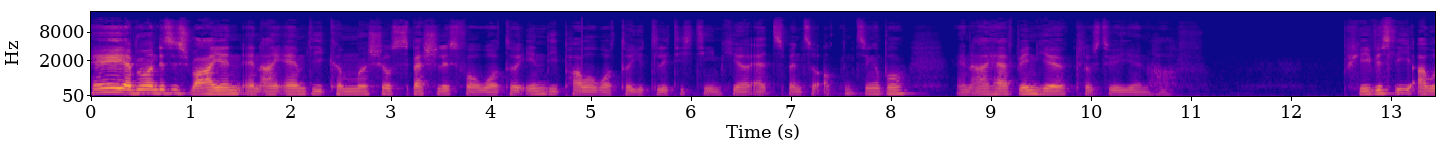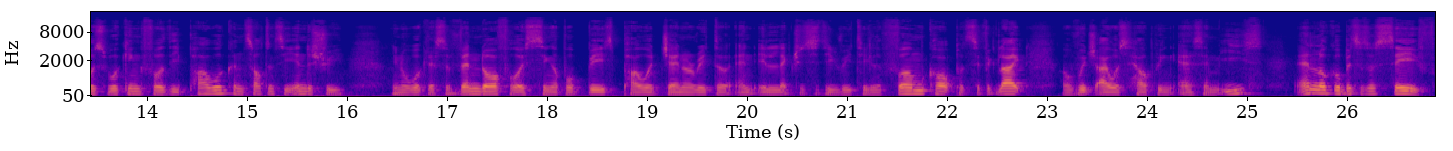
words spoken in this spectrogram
Hey everyone, this is Raiyan, and I am the commercial specialist for water in the Power Water Utilities team here at Spencer Ogden, Singapore, and I have been here close to a year and a half. Previously, I was working for the power consultancy industry. You know, worked as a vendor for a Singapore-based power generator and electricity retailer firm called Pacific Light, of which I was helping SMEs and local businesses save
